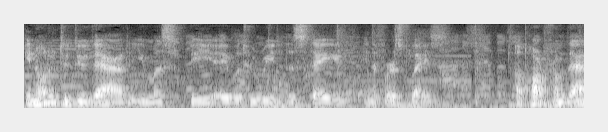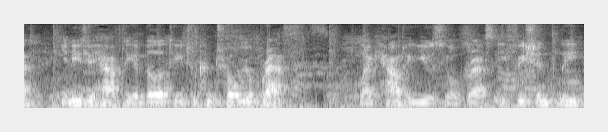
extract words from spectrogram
In order to do that, you must be able to read the stave in the first place. Apart from that, you need to have the ability to control your breath, like how to use your breath efficiently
